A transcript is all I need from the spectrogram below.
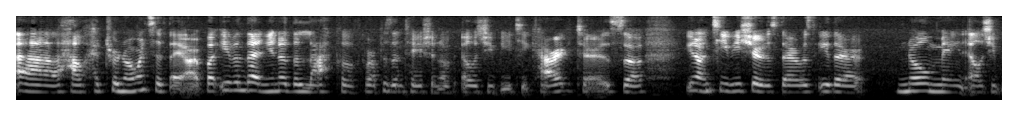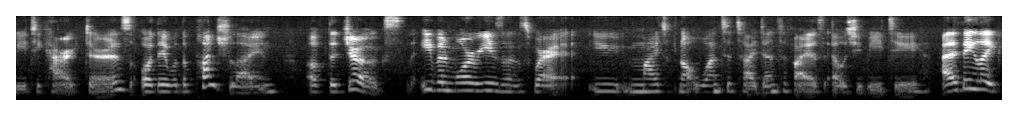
uh, how heteronormative they are. But even then, you know, the lack of representation of LGBT characters. So, you know, in TV shows, there was either no main LGBT characters, or they were the punchline of the jokes. Even more reasons where you might have not wanted to identify as LGBT. I think like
